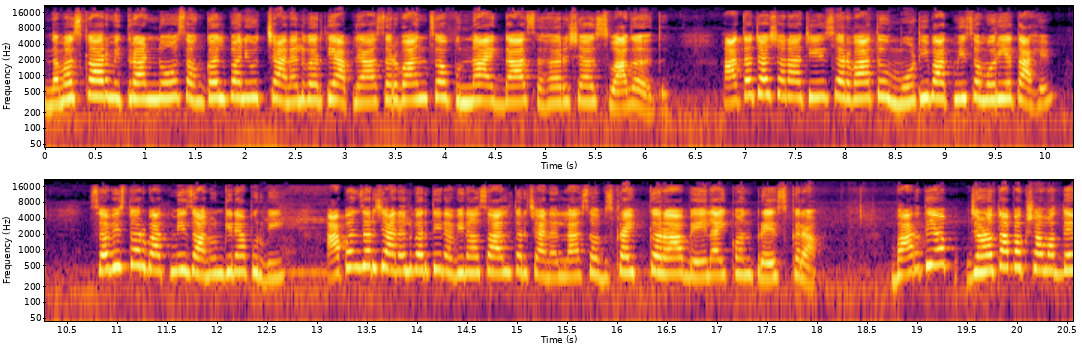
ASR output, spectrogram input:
नमस्कार मित्रांनो संकल्प न्यूज चॅनलवरती आपल्या सर्वांचं पुन्हा एकदा सहर्ष स्वागत. आताच्या क्षणाची सर्वात मोठी बातमी समोर येत आहे. सविस्तर बातमी जाणून घेण्यापूर्वी आपण जर चॅनलवरती नवीन असाल तर चॅनलला सबस्क्राईब करा बेल आयकॉन प्रेस करा. भारतीय जनता पक्षामध्ये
